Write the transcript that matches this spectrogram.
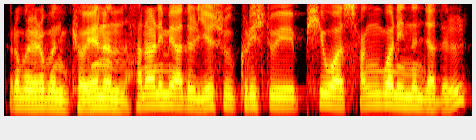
그러면 여러분 교회는 하나님의 아들 예수 그리스도의 피와 상관이 있는 자들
